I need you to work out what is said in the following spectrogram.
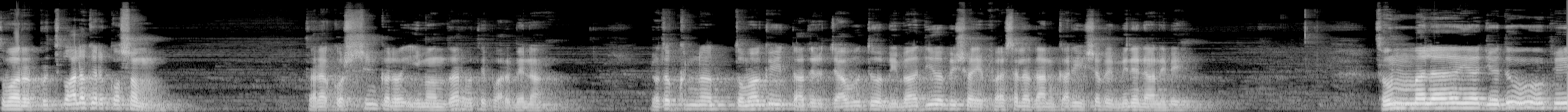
তোমার প্রতিপালকের কসম তারা কশ্চিন কালো ইমানদার হতে পারবে না যতক্ষণ না তোমাকেই তাদের যাবতীয় বিবাদীয় বিষয়ে ফয়সলা দানকারী হিসেবে মেনে না নেবে ثم لا يجدوا في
